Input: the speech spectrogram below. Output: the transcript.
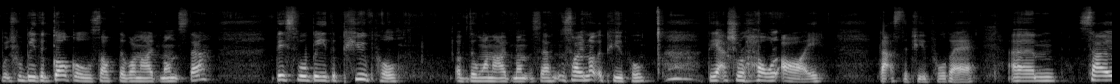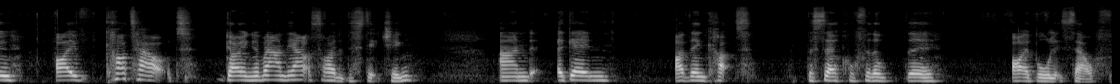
which will be the goggles of the one-eyed monster this will be the pupil of the one-eyed monster. Sorry, not the pupil, the actual whole eye. That's the pupil there. Um, so I've cut out going around the outside of the stitching and again I've then cut the circle for the, the eyeball itself.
